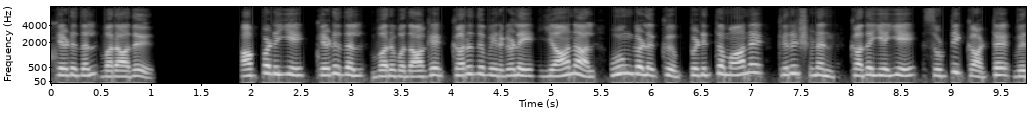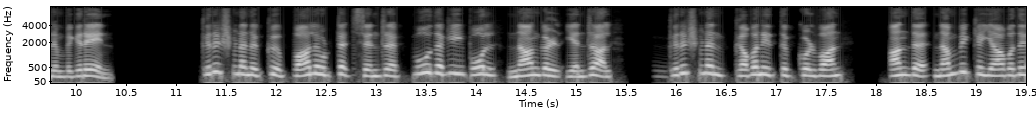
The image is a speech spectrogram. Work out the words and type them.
கெடுதல் வராது. அப்படியே கெடுதல் வருவதாக கருதுவீர்களே யானால் உங்களுக்கு பிடித்தமான கிருஷ்ணன் கதையையே சுட்டிக்காட்ட விரும்புகிறேன். கிருஷ்ணனுக்கு பாலூட்டச் சென்ற பூதகி போல் நாங்கள் என்றால் கிருஷ்ணன் கவனித்துக் கொள்வான். அந்த நம்பிக்கையாவது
